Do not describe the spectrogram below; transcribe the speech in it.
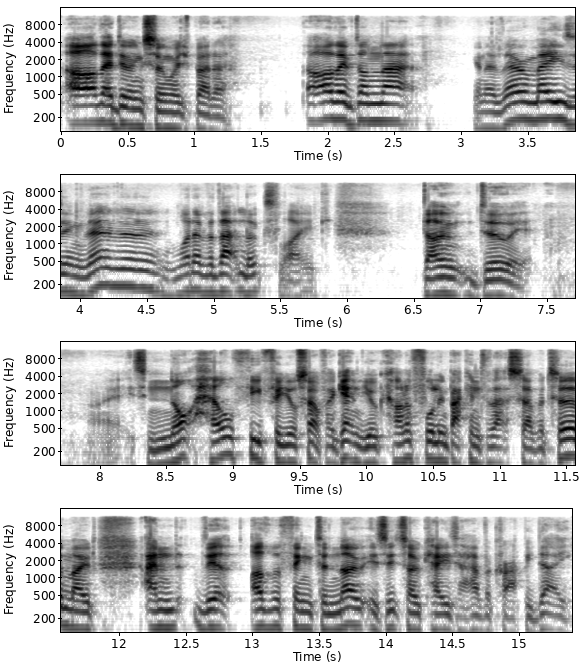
oh, they're doing so much better. Oh, they've done that. You know, they're amazing. They're, whatever that looks like. Don't do it. Right? It's not healthy for yourself. Again, you're kind of falling back into that saboteur mode. And the other thing to note is it's okay to have a crappy day.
